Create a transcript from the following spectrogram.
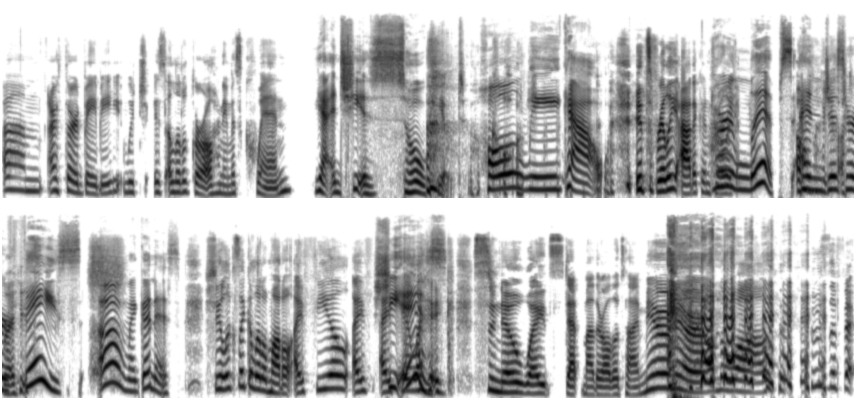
um our third baby, which is a little girl. Her name is Quinn. Yeah and she is so oh, cute Oh, holy cow It's really out of control. her Like, lips Oh and just God, her right? face. Oh my goodness. she looks like a little model. I feel I, I She feel is. like Snow White's stepmother all the time. Mirror, mirror on the wall. Who's the fa-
